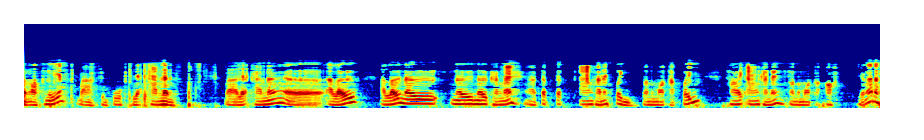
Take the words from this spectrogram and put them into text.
ទាំងអស់គ្នា បាទចំពោះលក្ខខណ្ឌហ្នឹងបាទលក្ខខណ្ឌហ្នឹងឥឡូវឥឡូវនៅនៅនៅខាងនេះទឹកទឹក អាងខាងនេះពេញសន្មតថាពេញហើយអាងខាងនេះសន្មតថាអស់អញ្ចឹងណា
